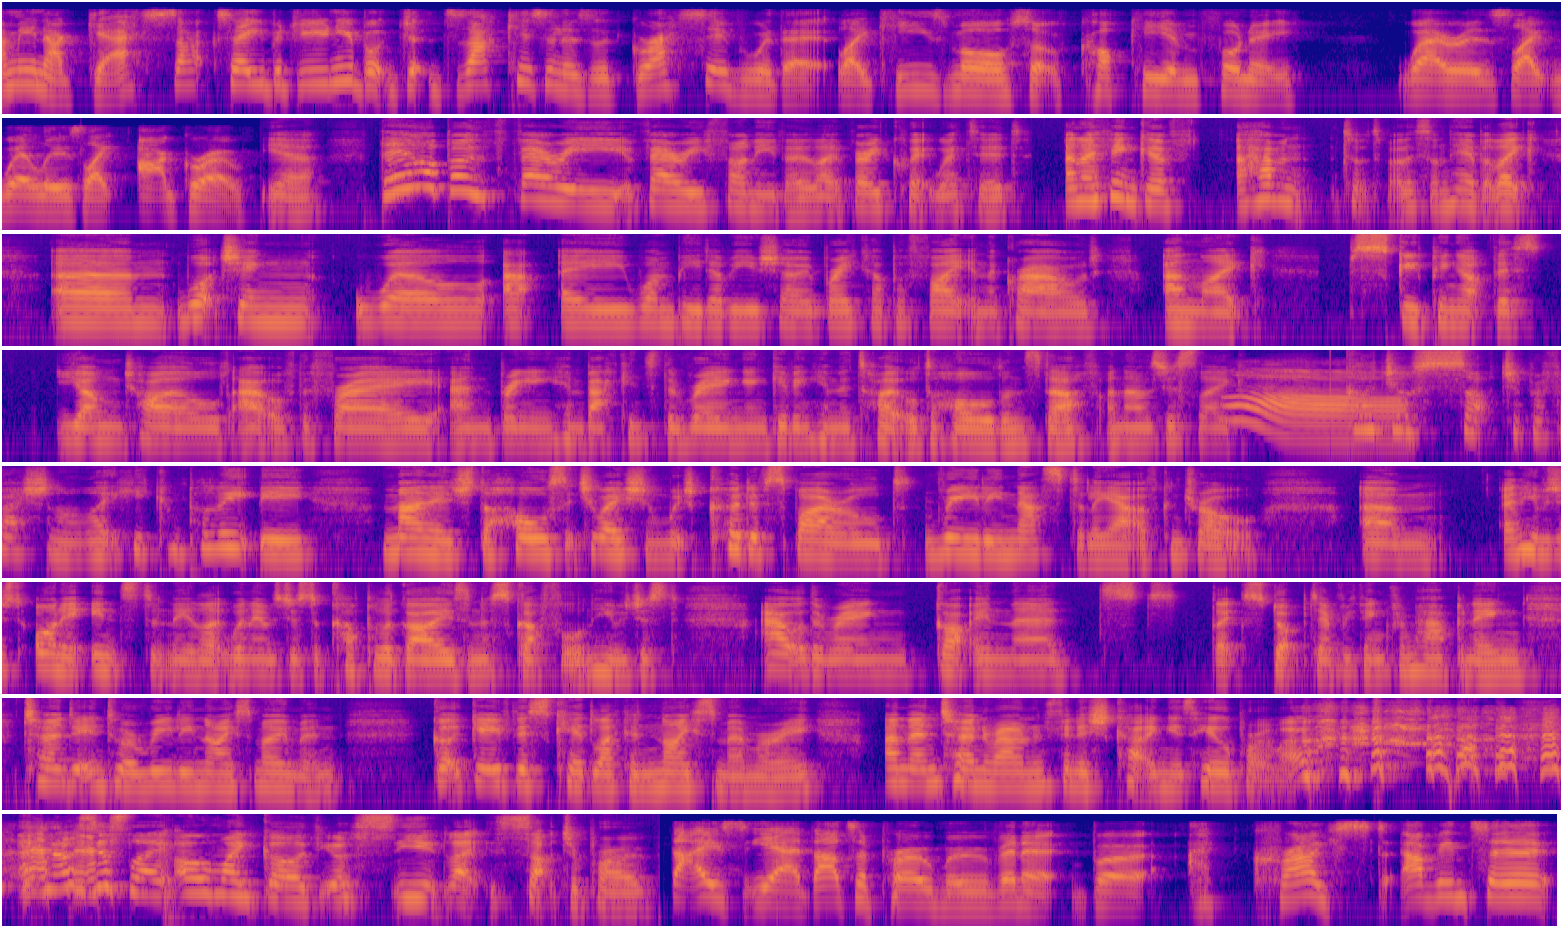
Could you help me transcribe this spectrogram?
I mean, I guess Zack Sabre Jr., but J- Zack isn't as aggressive with it. Like he's more sort of cocky and funny, whereas like Will is like aggro. Yeah. They are both very, very funny though, like very quick witted. And I think of I haven't talked about this on here, but like um, watching Will at a one PW show break up a fight in the crowd and like scooping up this young child out of the fray and bringing him back into the ring and giving him the title to hold and stuff. And I was just like, Aww. God, you're such a professional. Like, he completely managed the whole situation, which could have spiraled really nastily out of control. Um, and he was just on it instantly, like when there was just a couple of guys in a scuffle, and he was just out of the ring, got in there, s- like stopped everything from happening, turned it into a really nice moment, got gave this kid like a nice memory, and then turned around and finished cutting his heel promo. and I was just like, oh my god, you're you like such a pro. That is, yeah, that's a pro move, isn't it? But I, Christ, having to.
